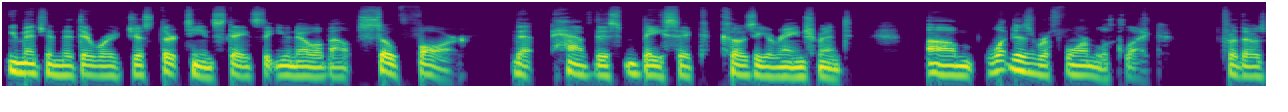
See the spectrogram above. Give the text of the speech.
You mentioned that there were just 13 states that you know about so far that have this basic cozy arrangement. Um, what does reform look like for those?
